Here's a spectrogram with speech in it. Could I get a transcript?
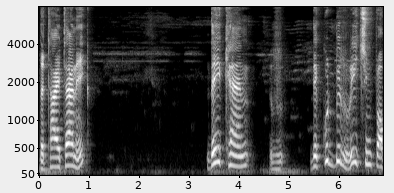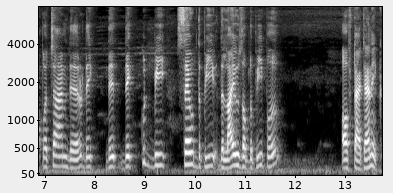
the Titanic they can they could be reached in proper time there they they, they could be saved the pe- the lives of the people of titanic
